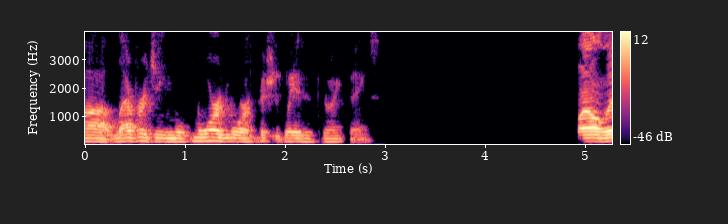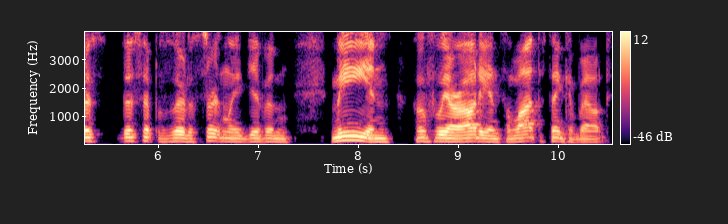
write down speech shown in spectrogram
uh, leveraging more and more efficient ways of doing things. Well, this this episode has certainly given me and hopefully our audience a lot to think about.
